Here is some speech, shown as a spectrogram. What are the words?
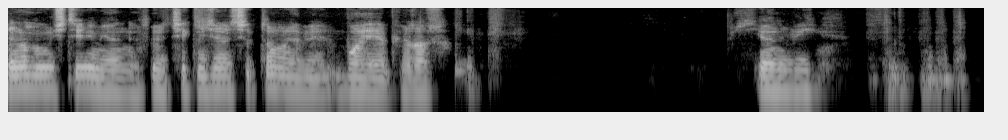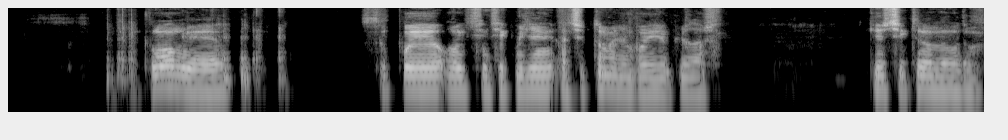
Ben anlamış değilim yani. Böyle çekmece açıp ama ya bir boya yapıyorlar. Yani bir aklım olmuyor ya. Sırf boya yapmak için çekmeceyi açıp da mı öyle boya yapıyorlar? Gerçekten anlamadım.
